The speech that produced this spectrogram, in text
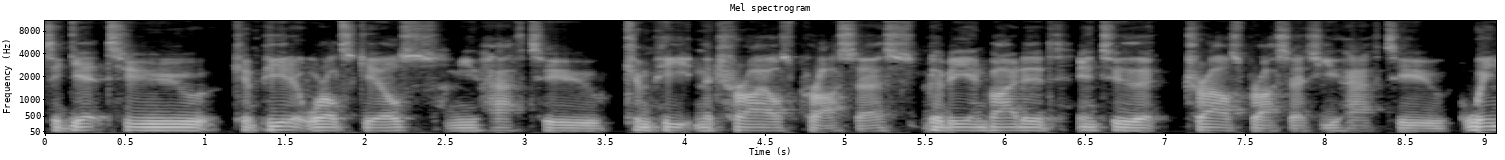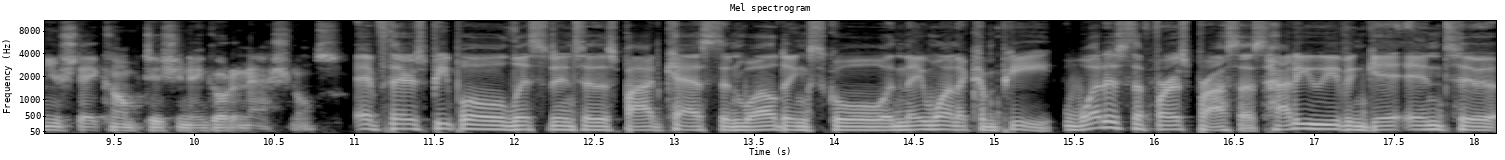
To get to compete at World Skills, um, you have to compete in the trials process. To be invited into the trials process, you have to win your state competition and go to nationals. If there's people listening to this podcast in welding school and they want to compete, what is the first process? How do you even get into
